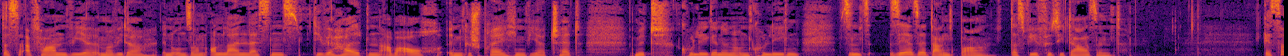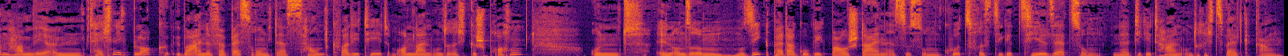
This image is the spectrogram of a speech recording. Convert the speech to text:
das erfahren wir immer wieder in unseren Online-Lessons, die wir halten, aber auch in Gesprächen via Chat mit Kolleginnen und Kollegen, sind sehr, sehr dankbar, dass wir für sie da sind. Gestern haben wir im Technikblog über eine Verbesserung der Soundqualität im Online-Unterricht gesprochen und in unserem Musikpädagogik-Baustein ist es um kurzfristige Zielsetzung in der digitalen Unterrichtswelt gegangen.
